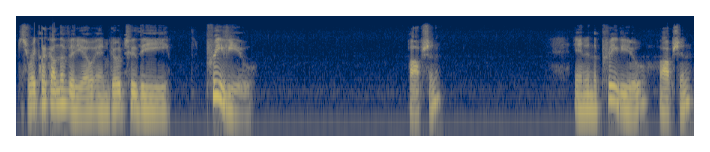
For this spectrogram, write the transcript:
just right click on the video and go to the preview option. And in the preview option,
